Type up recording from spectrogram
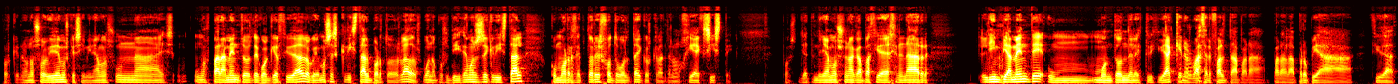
porque no nos olvidemos que si miramos unos paramentos de cualquier ciudad, lo que vemos es cristal por todos lados. Bueno, pues utilicemos ese cristal como receptores fotovoltaicos, que la tecnología existe. Pues ya tendríamos una capacidad de generar limpiamente un, un montón de electricidad que nos va a hacer falta para, para la propia ciudad.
